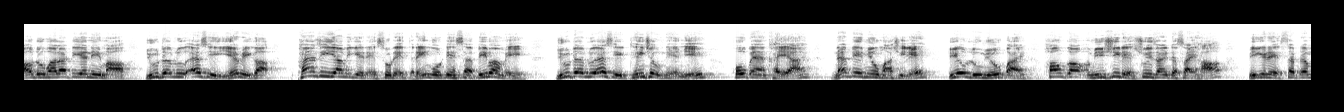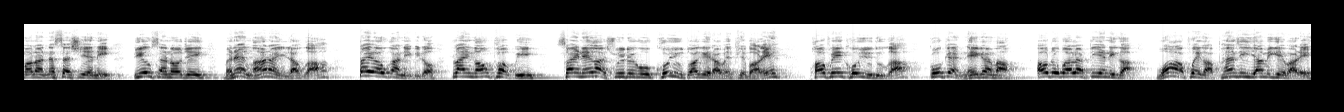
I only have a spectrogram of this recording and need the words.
အော်တိုဘာလ1ရက်နေ့မှာ UWSA ရဲတွေကဖမ်းဆီးရမိခဲ့တဲ့ဆိုတဲ့သတင်းကိုတင်ဆက်ပေးပါမယ်။ UWSA ထိန်းချုပ်နယ်မြေဟိုဘန်ခရိုင်နမ်တေမြို့မှာရှိတဲ့တရုတ်လူမျိုးပိုင်ဟောင်ကောင်အမည်ရှိတဲ့ရွှေဆိုင်တစ်ဆိုင်ဟာပြီးခဲ့တဲ့စက်တင်ဘာလ28ရက်နေ့တရုတ်စံတော်ချိန်မနက်9:00နာရီလောက်က တိုက်အောက်ကနေပြီးတော့လှိုင်ကောင်းဖောက်ပြီးဆိုင်ထဲကရွှေတွေကိုခိုးယူသွားခဲ့တာပဲဖြစ်ပါတယ်။ဖောက်ထွင်းခိုးယူသူကကိုကက်နေကန်မှာအော်တိုဘာလ1ရက်နေ့ကဝါအဖွဲ့ကဖမ်းဆီးရမိခဲ့ပါတယ်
